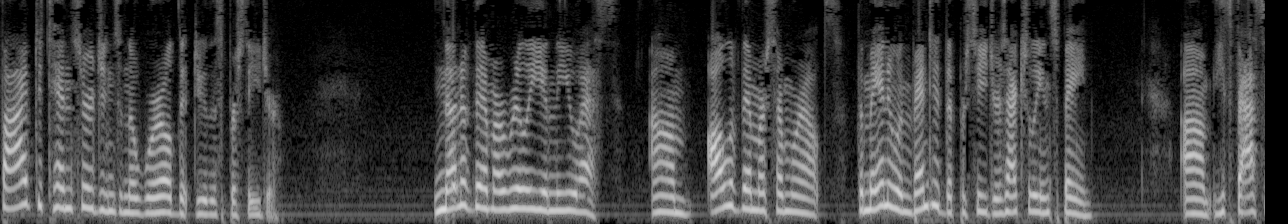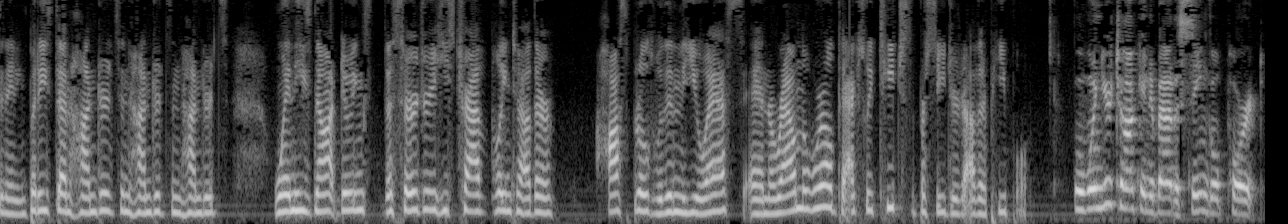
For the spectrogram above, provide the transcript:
five to ten surgeons in the world that do this procedure. None of them are really in the U.S. Um, all of them are somewhere else. The man who invented the procedure is actually in Spain. Um, he's fascinating, but he's done hundreds and hundreds and hundreds. When he's not doing the surgery, he's traveling to other hospitals within the U.S. and around the world to actually teach the procedure to other people. Well, when you're talking about a single port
